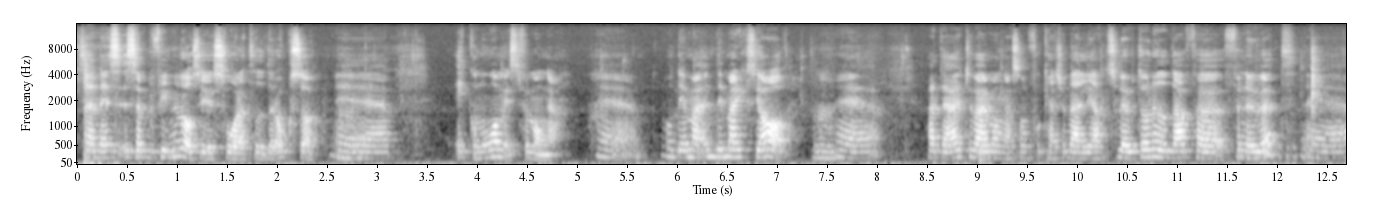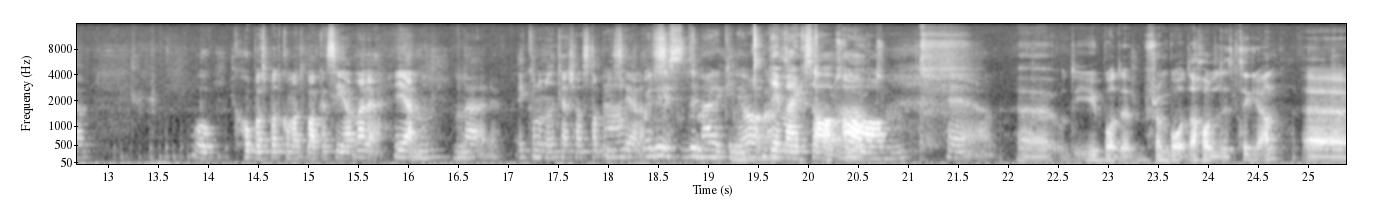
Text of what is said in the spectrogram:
sen, sen befinner vi oss i svåra tider också. Eh, ekonomiskt för många. Eh, och det, det märks ju av. Mm. Eh, att det är tyvärr många som får kanske välja att sluta att rida för, för nuet. Eh, och hoppas på att komma tillbaka senare igen. Mm. Mm. När ekonomin kanske har Ja, stabiliserats. men det, det märker ni av? Det alltså? märks av, Absolut. ja. Mm. Eh, och det är ju både, från båda håll lite grann. Eh,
